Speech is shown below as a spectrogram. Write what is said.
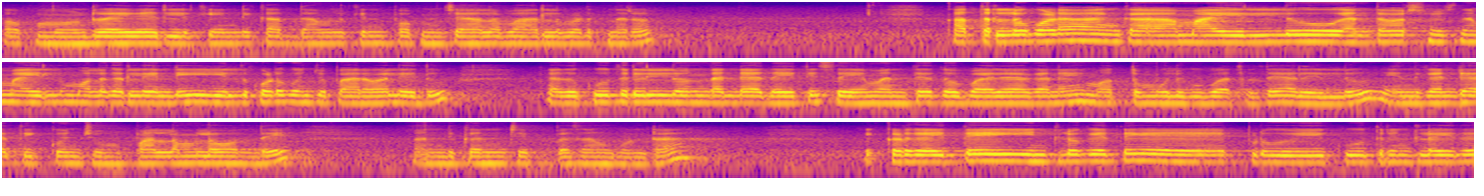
పాపం డ్రైవర్లకి అండి కద్దాములకి పాపం చాలా బాధలు పడుతున్నారు. ఖతర్లో కూడా ఇంకా మా ఇల్లు ఎంత వర్షం వచ్చినా మా ఇల్లు మొలగదులేండి. ఈ ఇల్లు కూడా కొంచెం పర్వాలేదు. పెద్ద కూతురు ఇల్లు ఉందండి. అదైతే సేమ్ అంతే. దుబాయ్ లాగానే మొత్తం మునిగిపోతుంది వాళ్ళ ఇల్లు. ఎందుకంటే అది కొంచెం పల్లంలో ఉంది. అందుకని చెప్పేసి అనుకుంటా. ఇక్కడికైతే ఈ ఇంట్లోకి అయితే ఇప్పుడు ఈ కూతురింట్లో అయితే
